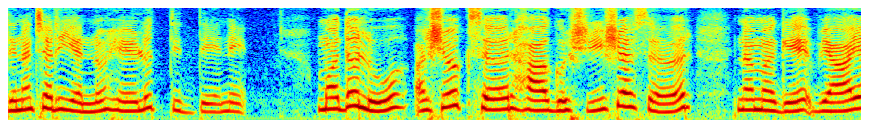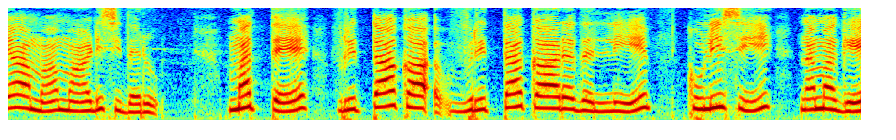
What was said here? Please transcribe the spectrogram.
ದಿನಚರಿಯನ್ನು ಹೇಳುತ್ತಿದ್ದೇನೆ. ಮೊದಲು ಅಶೋಕ್ ಸರ್ ಹಾಗೂ ಶ್ರೀಶಾ ಸರ್ ನಮಗೆ ವ್ಯಾಯಾಮ ಮಾಡಿಸಿದರು. ಮತ್ತೆ ವೃತ್ತಾಕಾ, ವೃತ್ತಾಕಾರದಲ್ಲಿ ಕುಳಿಸಿ ನಮಗೆ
